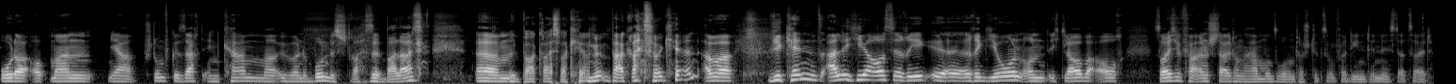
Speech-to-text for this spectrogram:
Oder ob man, ja, stumpf gesagt, in Kam mal über eine Bundesstraße ballert. Ähm, Mit ein paar Kreisverkehren. mit ein paar Kreisverkehren, aber wir kennen uns alle hier aus der Re äh, Region und ich glaube auch, solche Veranstaltungen haben unsere Unterstützung verdient in nächster Zeit.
